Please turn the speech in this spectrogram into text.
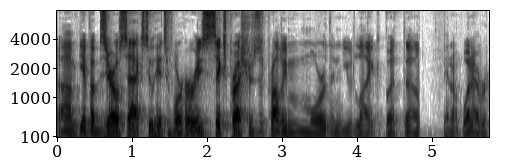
Um, give up zero sacks, two hits, four hurries. Six pressures is probably more than you'd like, but, um, you know, whatever.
